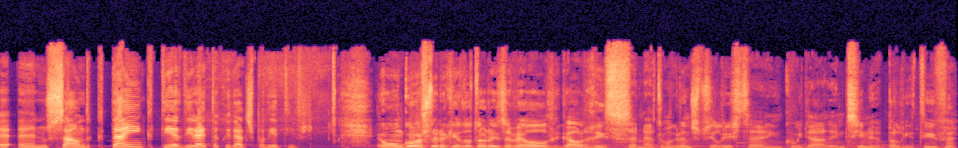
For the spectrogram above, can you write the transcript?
a, a noção de que têm que ter direito a cuidados paliativos. É um gosto ter aqui a doutora Isabel Galriça Neto, uma grande especialista em cuidado, em medicina paliativa,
